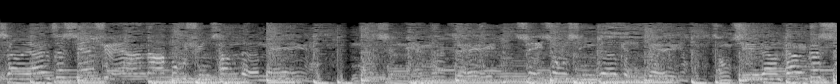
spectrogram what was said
上染着鲜血，那不寻常的美。男生面的醉，水中心的跟随，从凄凉当个侍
